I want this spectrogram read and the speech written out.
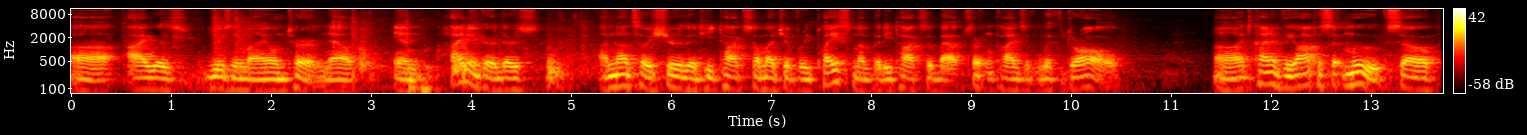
uh, I was using my own term. Now, in Heidegger, there's, I'm not so sure that he talks so much of replacement, but he talks about certain kinds of withdrawal. Uh, it's kind of the opposite move. So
